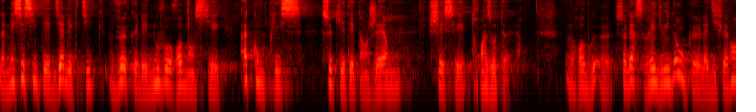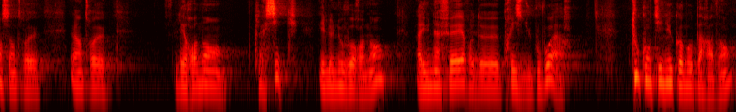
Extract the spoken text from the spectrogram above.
La nécessité dialectique veut que les nouveaux romanciers accomplissent ce qui était en germe chez ces trois auteurs. Euh, euh, Solers réduit donc la différence entre, entre les romans classiques et le nouveau roman à une affaire de prise du pouvoir. Tout continue comme auparavant.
